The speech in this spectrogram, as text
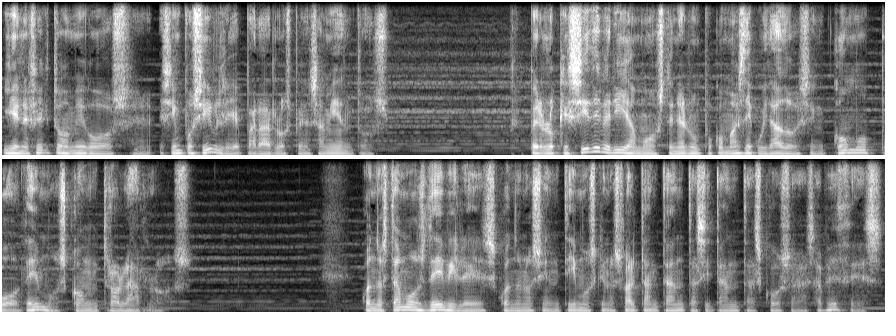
Y en efecto, amigos, eh, es imposible parar los pensamientos. Pero lo que sí deberíamos tener un poco más de cuidado es en cómo podemos controlarlos. Cuando estamos débiles, cuando nos sentimos que nos faltan tantas y tantas cosas, a veces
